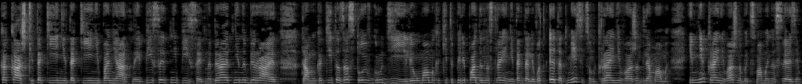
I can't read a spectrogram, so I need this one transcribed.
какашки такие, не такие, непонятные, писает, не писает, набирает, не набирает, там какие-то застой в груди или у мамы какие-то перепады настроения и так далее. Вот этот месяц, он крайне важен для мамы. И мне крайне важно быть с мамой на связи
